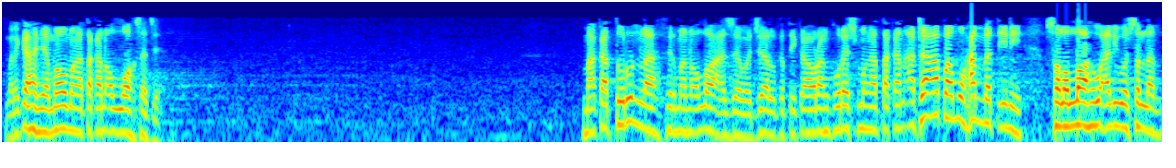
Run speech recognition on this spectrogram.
Mereka hanya mau mengatakan Allah saja. Maka turunlah firman Allah Azza wa Jal ketika orang Quraisy mengatakan, "Ada apa Muhammad ini?" sallallahu alaihi wasallam.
